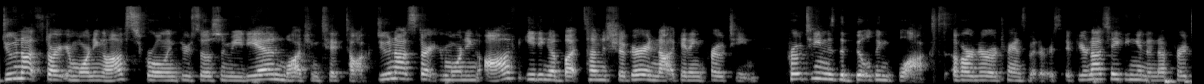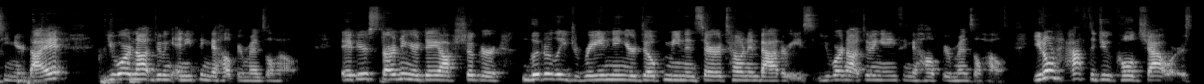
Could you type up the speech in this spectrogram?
do not start your morning off scrolling through social media and watching TikTok. Do not start your morning off eating a butt ton of sugar and not getting protein. Protein is the building blocks of our neurotransmitters. If you're not taking in enough protein in your diet, you are not doing anything to help your mental health. If you're starting your day off sugar, literally draining your dopamine and serotonin batteries, you are not doing anything to help your mental health. You don't have to do cold showers.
